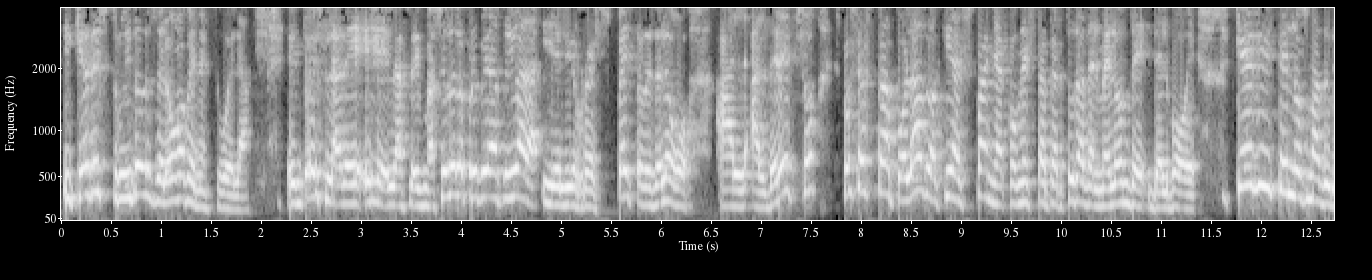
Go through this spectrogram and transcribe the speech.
y que ha destruido desde luego a Venezuela. Entonces, la de eh, la invasión de la propiedad privada y el irrespeto, desde luego, al, al, derecho, esto se ha extrapolado aquí a España con esta apertura del melón de, del BOE. ¿Qué dicen los maduristas?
